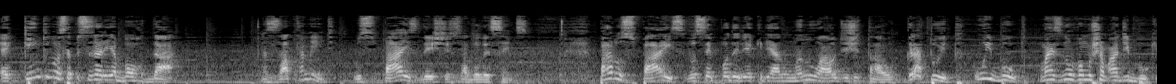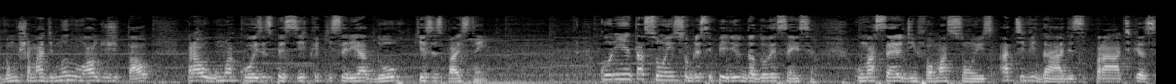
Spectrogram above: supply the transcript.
é quem que você precisaria abordar? Exatamente, os pais destes adolescentes. Para os pais, você poderia criar um manual digital gratuito, um e-book, mas não vamos chamar de e-book, vamos chamar de manual digital para alguma coisa específica que seria a dor que esses pais têm. Com orientações sobre esse período da adolescência, com uma série de informações, atividades, práticas,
